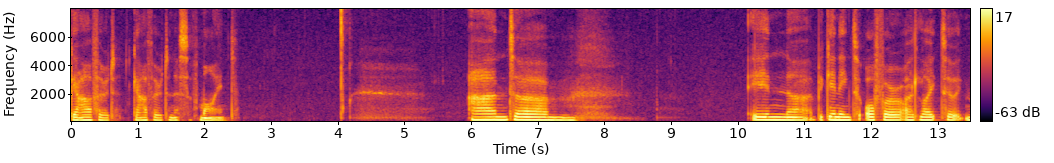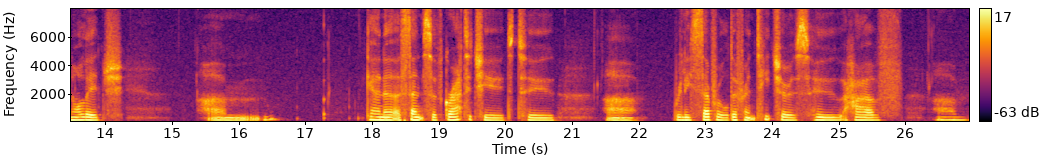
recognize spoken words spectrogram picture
gathered, gatheredness of mind. And um, in uh, beginning to offer, I'd like to acknowledge um, again a, a, sense of gratitude to uh, really several different teachers who have, um,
